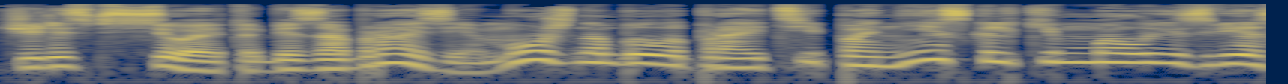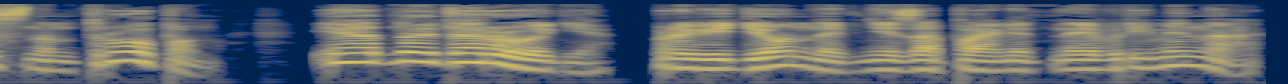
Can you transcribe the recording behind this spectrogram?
Через все это безобразие можно было пройти по нескольким малоизвестным тропам и одной дороге, проведенной в незапамятные времена.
